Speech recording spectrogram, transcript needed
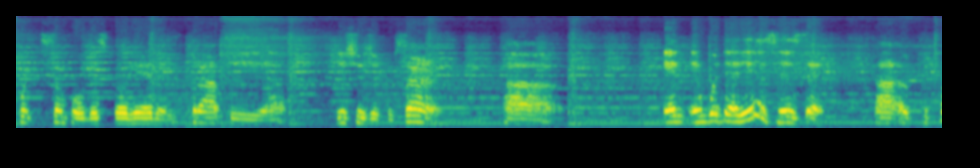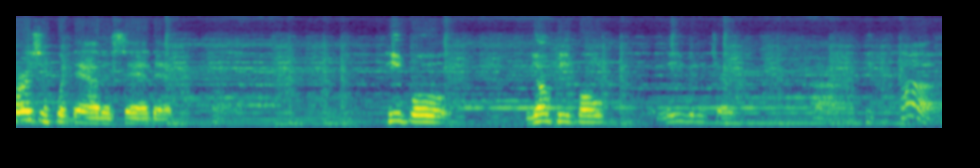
quick, simple, just go ahead and put out the uh, issues of concern. Uh, and and what that is is that uh, the person put down and said that people, young people, leaving the church uh, because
